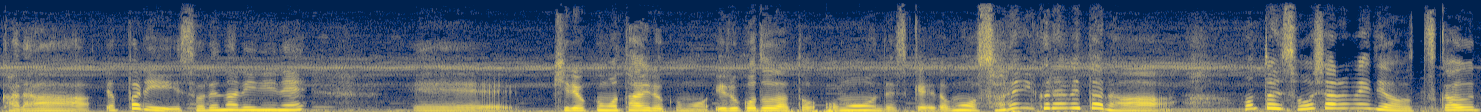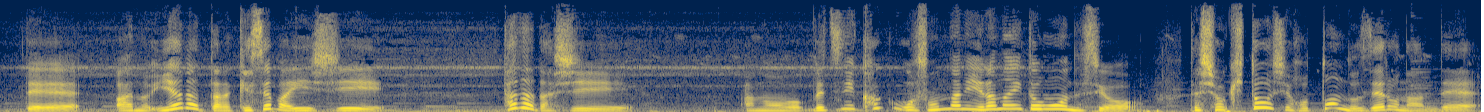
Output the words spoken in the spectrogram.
からやっぱりそれなりにね、えー、気力も体力もいることだと思うんですけれどもそれに比べたら本当にソーシャルメディアを使うってあの嫌だったら消せばいいしただだしあの別に覚悟そんなにいらないと思うんですよ。で初期投資ほとんどゼロなんで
